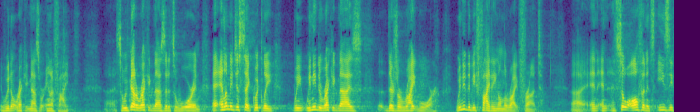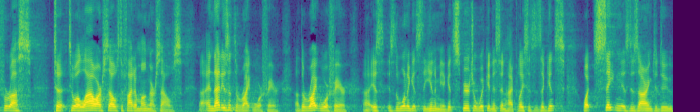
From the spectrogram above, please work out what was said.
if we don't recognize we're in a fight. Uh, so we've got to recognize that it's a war. And, and, and let me just say quickly we, we need to recognize there's a right war. We need to be fighting on the right front. Uh, and, and so often it's easy for us to, to allow ourselves to fight among ourselves. Uh, and that isn't the right warfare. Uh, the right warfare uh, is, is the one against the enemy, against spiritual wickedness in high places, is against what Satan is desiring to do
